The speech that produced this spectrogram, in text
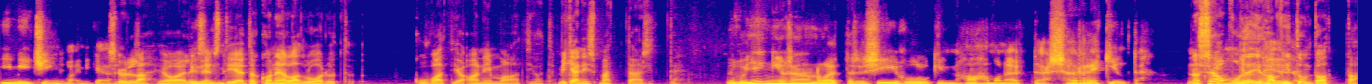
Imaging vai mikä se Kyllä, on? joo, eli siis tietokoneella luodut kuvat ja animaatiot. Mikä niissä mättää sitten? No kun jengi on sanonut, että se She-Hulkin hahmo näyttää Shrekiltä. No se on muuten ihan vitun totta.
